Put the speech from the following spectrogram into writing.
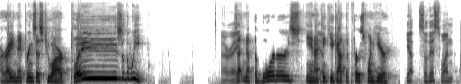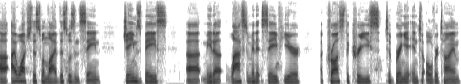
All right, and that brings us to our plays of the week. All right, setting up the borders, and I yep. think you got the first one here. Yep. So this one, uh, I watched this one live. This was insane. James Bass uh, made a last minute save here across the crease to bring it into overtime.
